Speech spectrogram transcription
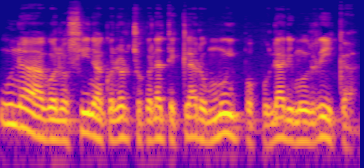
una golosina color chocolate claro muy popular y muy rica.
